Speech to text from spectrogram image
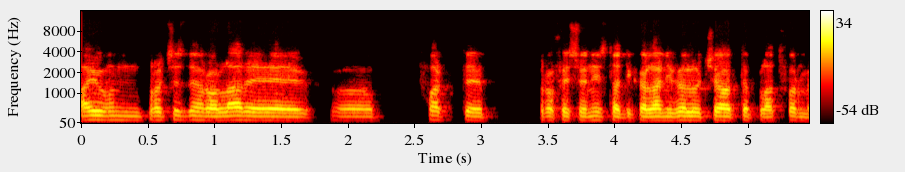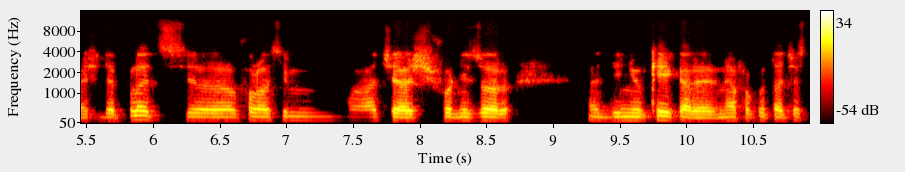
ai un proces de înrolare uh, foarte profesionist, adică la nivelul celorlalte platforme și de plăți uh, folosim aceeași furnizor din UK care ne-a făcut acest,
